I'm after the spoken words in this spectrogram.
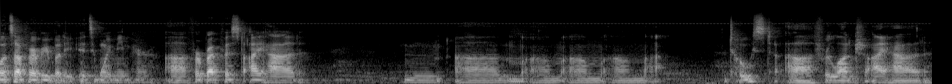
What's up, everybody? It's Boy Meme here. Uh, for breakfast, I had mm, um, um, um, um, toast. Uh, for lunch, I had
